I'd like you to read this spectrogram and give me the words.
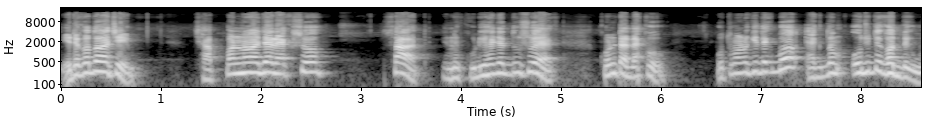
এটা কত আছে? ছাপ্পান্ন হাজার একশো সাত এখানে কুড়ি হাজার দুশো এক। কোনটা? দেখো, প্রথম আমরা কী দেখব? একদম অজুতে ঘর দেখব।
